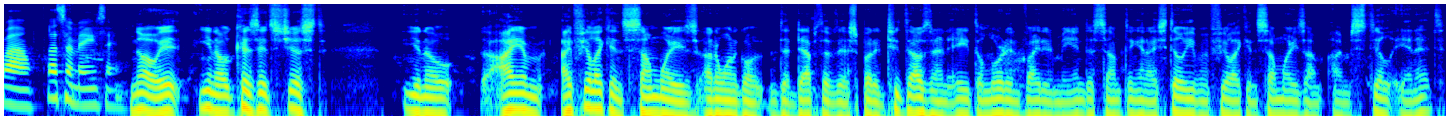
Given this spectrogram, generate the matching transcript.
Wow, that's amazing. No, it you know because it's just you know I am I feel like in some ways I don't want to go the depth of this, but in 2008 the Lord invited me into something, and I still even feel like in some ways I'm I'm still in it,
